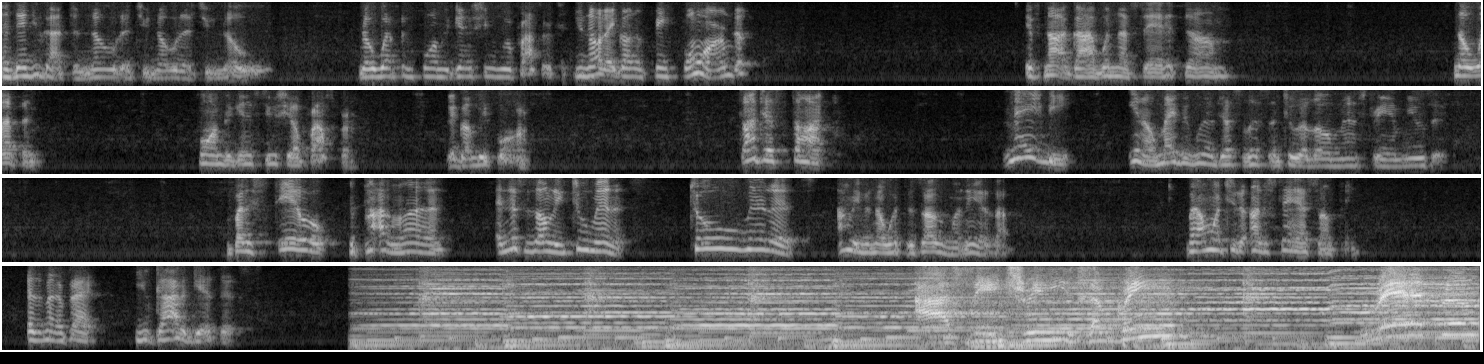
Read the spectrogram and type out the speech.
And then you got to know that you know that you know no weapon formed against you will prosper. You know they're going to be formed. If not, God wouldn't have said, um, no weapon formed against you shall prosper. They're going to be formed. So I just thought maybe, you know, maybe we'll just listen to a little ministry and music but it's still the bottom line, and this is only two minutes. Two minutes. I don't even know what this other one is. But I want you to understand something. As a matter of fact, you got to get this. I see trees of green, red blue.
